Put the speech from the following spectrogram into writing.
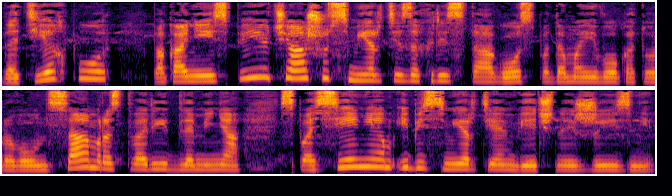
до тех пор, пока не испею чашу смерти за Христа, Господа моего, которого Он сам растворит для меня спасением и бессмертием вечной жизни».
